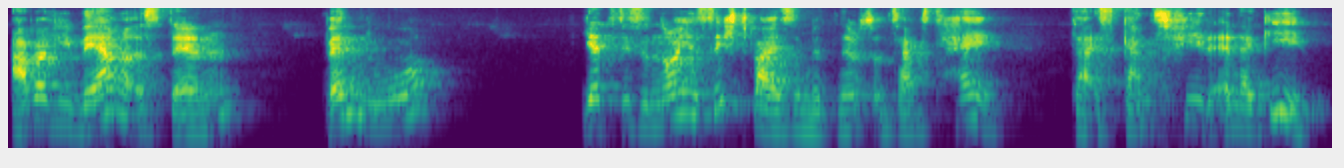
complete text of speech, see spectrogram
Aber wie wäre es denn, wenn du jetzt diese neue Sichtweise mitnimmst und sagst, hey, da ist ganz viel Energie.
